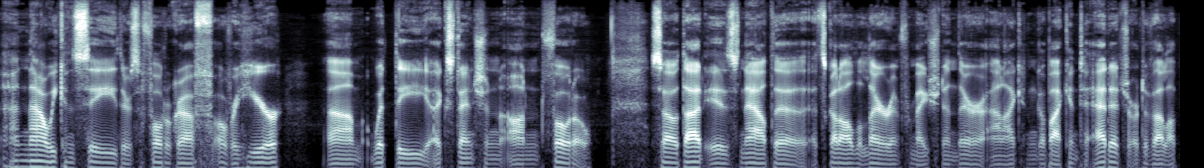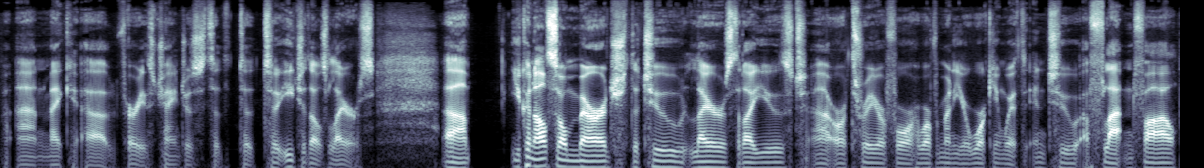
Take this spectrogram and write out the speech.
And now we can see there's a photograph over here um, with the extension on photo. So that is now the, it's got all the layer information in there and I can go back into edit or develop and make uh, various changes to, to, to, each of those layers. Um, you can also merge the two layers that I used, uh, or three or four, however many you're working with, into a flattened file,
